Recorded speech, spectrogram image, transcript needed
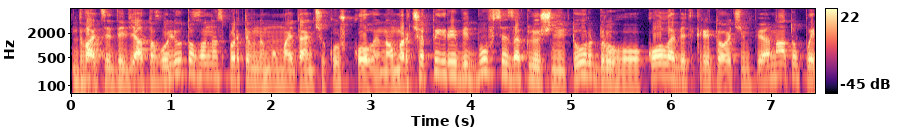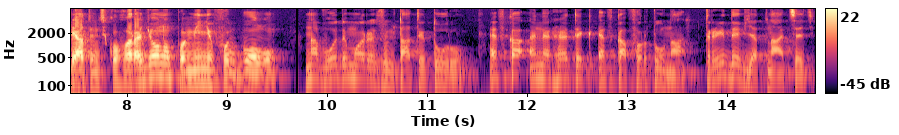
29 лютого на спортивному майданчику школи номер 4 відбувся заключний тур другого кола відкритого чемпіонату Пирятинського району по міні-футболу. Наводимо результати туру. ФК Енергетик ФК Фортуна 3-19.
